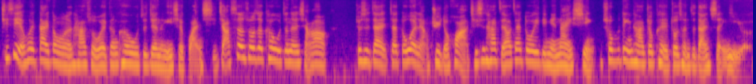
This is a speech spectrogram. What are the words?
其实也会带动了他所谓跟客户之间的一些关系。假设说这客户真的想要。就是再再多问两句的话，其实他只要再多一点点耐性，说不定他就可以做成这单生意了。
